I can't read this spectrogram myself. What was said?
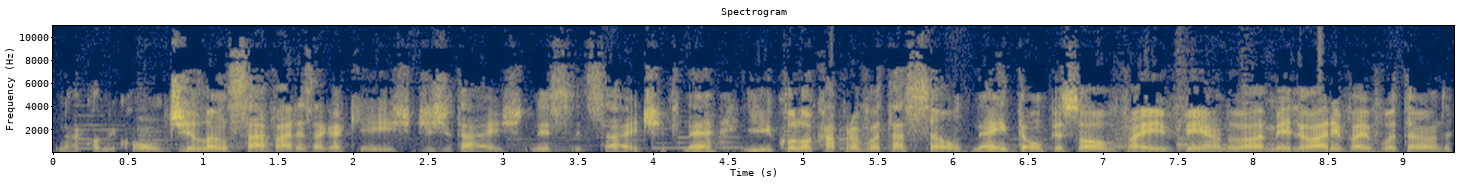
na Comic Con de lançar várias HQs digitais nesse site, né? E colocar para votação, né? Então o pessoal vai vendo a melhor e vai votando.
